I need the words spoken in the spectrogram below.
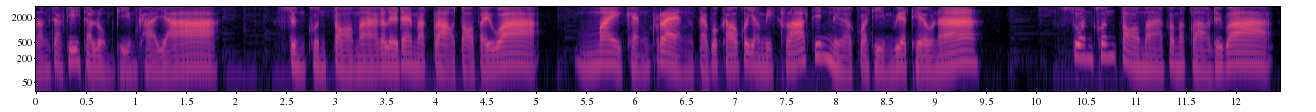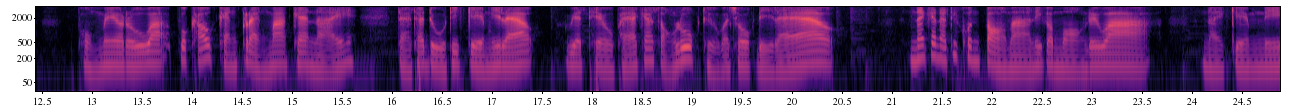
หลังจากที่ถล่มทีมคายา ซึ่งคนต่อมาก็เลยได้มากล่าวต่อไปว่า ไม่แข็งแกร่ง แต่พวกเขาก็ยังมีคลาสที่เหนือกว่าทีมเวียเทลนะ ส่วนคนต่อมาก็มากล่าวด้วยว่า ผมไม่รู้ว่าพวกเขาแข็งแกร่งมากแค่ไหน แต่ถ้าดูที่เกมนี้แล้ว เวียเทลแพ้แค่ 2 ลูกถือว่าโชคดีแล้ว ในขณะที่คนต่อมานี่ก็มองด้วยว่า ในเกมนี้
